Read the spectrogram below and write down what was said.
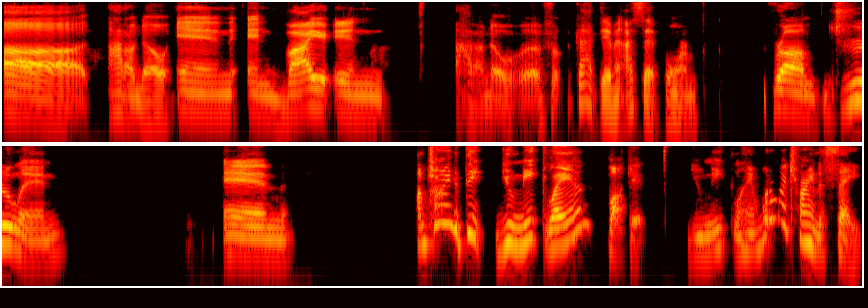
uh I don't know, in envir in I don't know, uh, for, god damn it, I said form from drilling and I'm trying to think unique land. Fuck it. Unique land. What am I trying to say?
